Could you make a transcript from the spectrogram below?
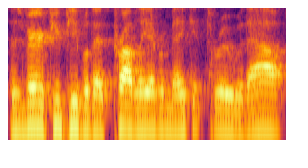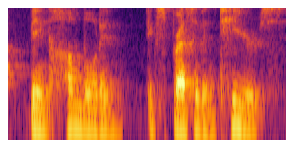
There's very few people that probably ever make it through without being humbled and expressive in tears.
